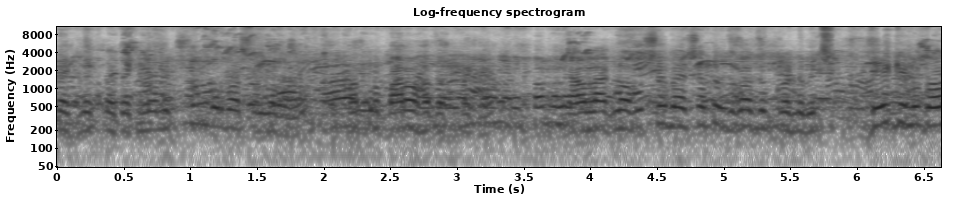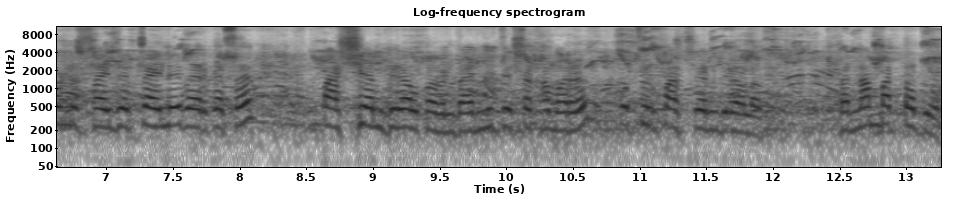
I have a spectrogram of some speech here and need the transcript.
প্যাকনেটটা দেখেন অনেক সুন্দর মাসাল্লাহ মাত্র বারো হাজার টাকা। লাগলে অবশ্যই সাথে যোগাযোগ করে নেবেন। যে কোনো ধরনের সাইজের চাইলেই ভাইয়ের কাছে পার্সিয়ান বিড়াল পাবেন। ভাইয়ের নিজস্ব খামারে প্রচুর পার্সিয়ান বিড়াল আছে। তার নাম্বারটা দিয়ে।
